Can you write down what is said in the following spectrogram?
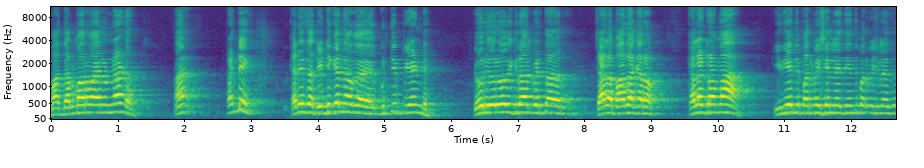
మా ధర్మారం ఆయన ఉన్నాడు. రండి. కనీసం రెడ్డి కన్నా ఒక గుర్తింపు ఇవ్వండి. ఎవరెవరో విగ్రహాలు పెడతారు. చాలా బాధాకరం. కలెక్టర్ అమ్మా ఇది ఏంది పర్మిషన్ లేదు ఏంది పర్మిషన్ లేదు.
